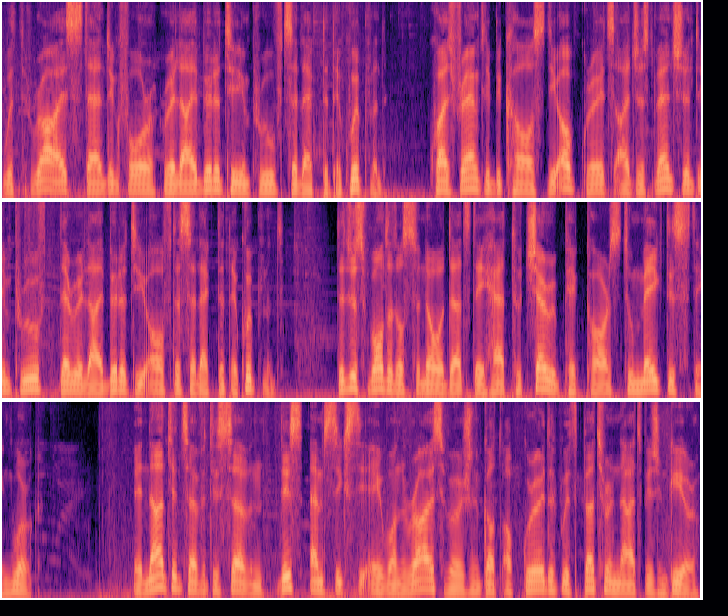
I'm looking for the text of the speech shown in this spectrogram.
with RISE standing for Reliability Improved Selected Equipment. Quite frankly because the upgrades I just mentioned improved the reliability of the selected equipment. They just wanted us to know that they had to cherry pick parts to make this thing work. In 1977, this M60A1 RISE version got upgraded with better night vision gear,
